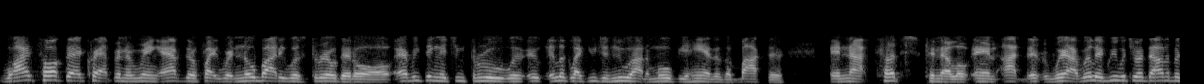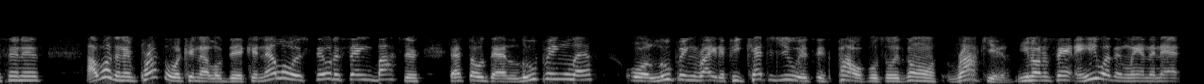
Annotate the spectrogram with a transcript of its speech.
why talk that crap in the ring after a fight where nobody was thrilled at all? Everything that you threw was it, it looked like you just knew how to move your hands as a boxer and not touch Canelo. And I, where I really agree with you a thousand percent is, I wasn't impressed with what Canelo did. Canelo is still the same boxer that throws that looping left or looping right. If he catches you, it's, it's powerful, so it's going to rock you. You know what I'm saying? And he wasn't landing that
